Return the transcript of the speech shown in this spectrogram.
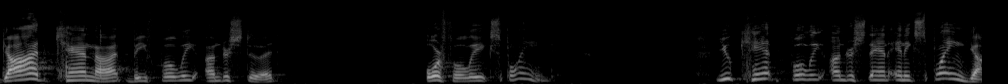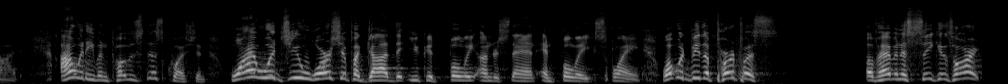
God cannot be fully understood or fully explained you can't fully understand and explain God. I would even pose this question Why would you worship a God that you could fully understand and fully explain? What would be the purpose of having to seek His heart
